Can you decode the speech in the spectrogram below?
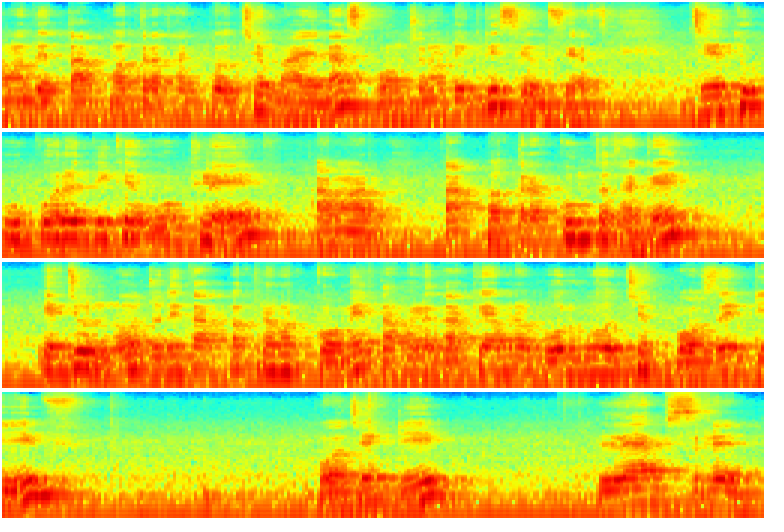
আমাদের তাপমাত্রা থাকবে হচ্ছে মাইনাস পঞ্চান্ন ডিগ্রি সেলসিয়াস। যেহেতু উপরের দিকে উঠলে আমার তাপমাত্রা কমতে থাকে, এজন্য যদি তাপমাত্রা আমার কমে, তাহলে তাকে আমরা বলব হচ্ছে positive positive lapse rate.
